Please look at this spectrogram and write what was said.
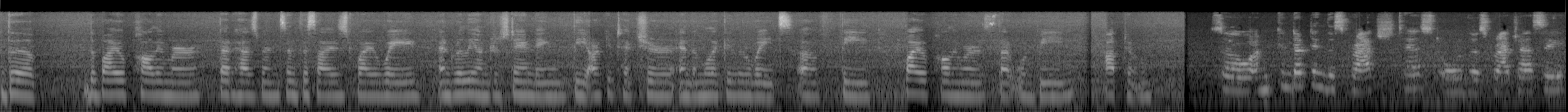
the, the biopolymer that has been synthesized by Wade and really understanding the architecture and the molecular weights of the biopolymers that would be optimum. So I'm conducting the scratch test or the scratch assay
